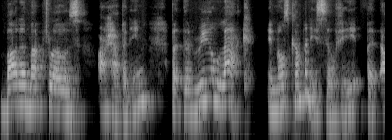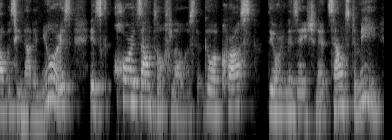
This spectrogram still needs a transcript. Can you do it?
Bottom up flows are happening. But the real lack in most companies, Sophie, but obviously not in yours, is horizontal flows that go across the organization. It sounds to me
